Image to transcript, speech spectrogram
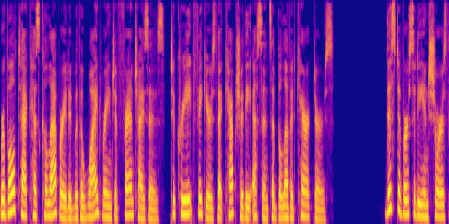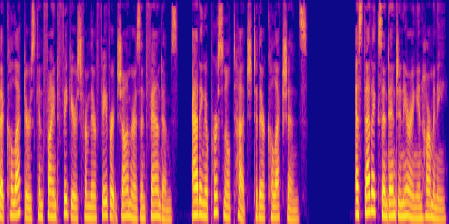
Revoltech has collaborated with a wide range of franchises to create figures that capture the essence of beloved characters. This diversity ensures that collectors can find figures from their favorite genres and fandoms, adding a personal touch to their collections. Aesthetics and engineering in harmony.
